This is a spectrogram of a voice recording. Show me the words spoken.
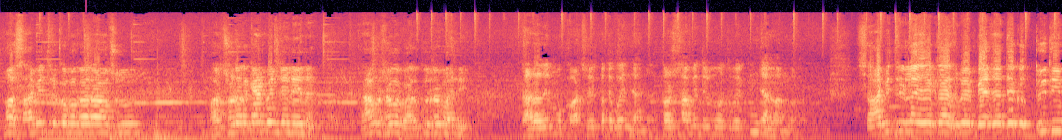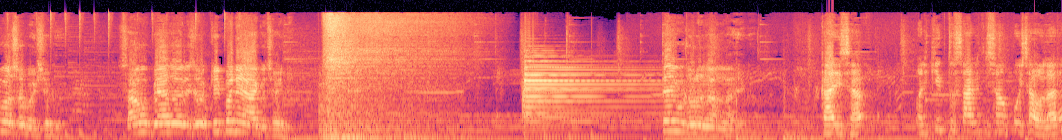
म सावित्रीकोमा गएर आउँछु। घर छोडेर कहीँ पनि जाने होइन राम्रोसँग घर कुरेर बस्ने। दादाजी म घर छोडेर कतै पनि जान्न। तर सावित्रीको तपाईँ किन जान्नु भयो? सावित्रीलाई एक लाख रुपियाँ ब्याज दिएको दुई दुई वर्ष भइसक्यो। सामु ब्याज अहिलेसम्म केही पनि आएको छैन। त्यही उठाउन जान लागेको। कारी साहब अनि के त्यो सावित्रीसँग पैसा होला र?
